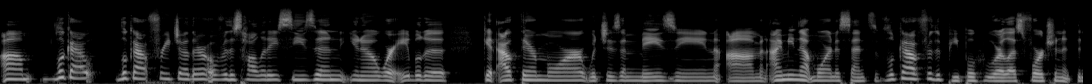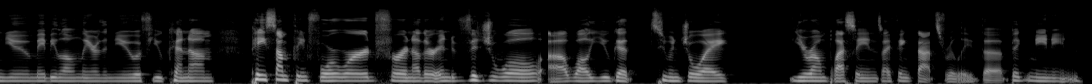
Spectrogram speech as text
um, look out look out for each other over this holiday season. You know, we're able to get out there more, which is amazing. Um, and I mean that more in a sense of look out for the people who are less fortunate than you, maybe lonelier than you. If you can um, pay something forward for another individual uh, while you get to enjoy your own blessings, I think that's really the big meaning.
